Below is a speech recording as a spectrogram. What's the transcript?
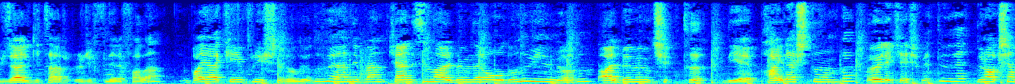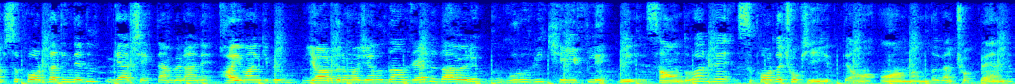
güzel gitar riffleri falan. Bayağı keyifli işler oluyordu ve hani ben kendisinin albümleri olduğunu bilmiyordum. Albümüm çıktı diye paylaştığımda öyle keşfettim ve dün akşam sporda dinledim. Gerçekten böyle hani hayvan gibi yardırmacalıdan ziyade daha öyle groovy, keyifli bir sound'u var ve sporda çok iyi gitti o, o anlamda. Ben çok beğendim.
